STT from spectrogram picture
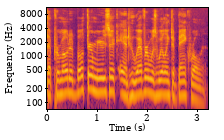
that promoted both their music and whoever was willing to bankroll it.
